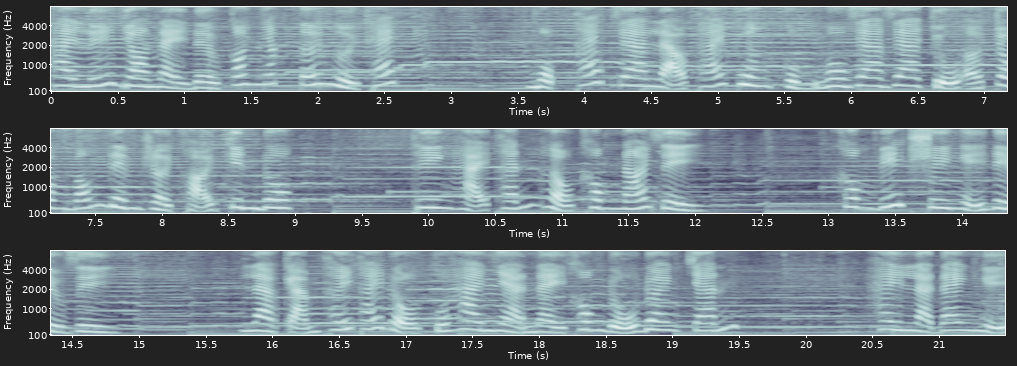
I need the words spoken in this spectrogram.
Hai lý do này đều có nhắc tới người khác. Một tháp gia lão thái quân cùng ngô gia gia chủ ở trong bóng đêm rời khỏi kinh đô. Thiên hải thánh hậu không nói gì, Không biết suy nghĩ điều gì, Là cảm thấy thái độ của hai nhà này không đủ đoan chánh, Hay là đang nghĩ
